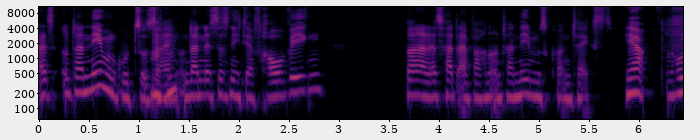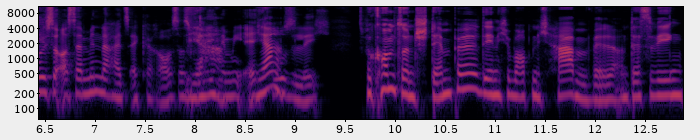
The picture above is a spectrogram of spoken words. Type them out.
als Unternehmen gut zu sein. Mhm. Und dann ist es nicht der Frau wegen, sondern es hat einfach einen Unternehmenskontext. Ja. Dann hole ich so aus der Minderheitsecke raus. Das ja. finde ich nämlich echt ja. gruselig. Es bekommt so einen Stempel, den ich überhaupt nicht haben will. Und deswegen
